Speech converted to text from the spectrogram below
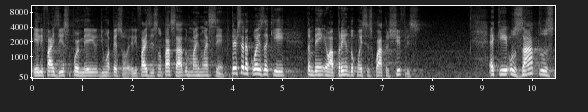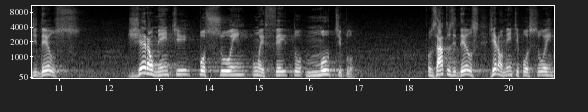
ele faz isso por meio de uma pessoa. Ele faz isso no passado, mas não é sempre. Terceira coisa que também eu aprendo com esses quatro chifres é que os atos de Deus geralmente possuem um efeito múltiplo. Os atos de Deus geralmente possuem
